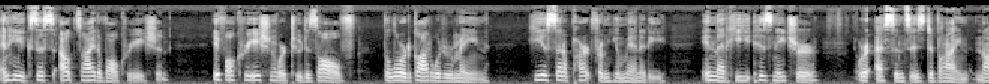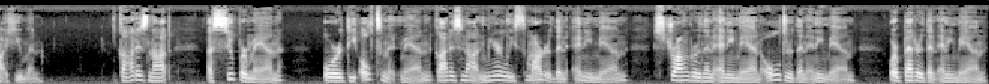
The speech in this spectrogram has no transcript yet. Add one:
and He exists outside of all creation. If all creation were to dissolve, the Lord God would remain. He is set apart from humanity in that he his nature or essence is divine, not human. God is not a superman or the ultimate man. God is not merely smarter than any man, stronger than any man, older than any man, or better than any man.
